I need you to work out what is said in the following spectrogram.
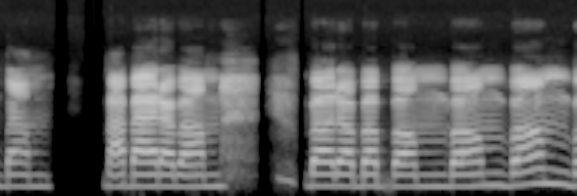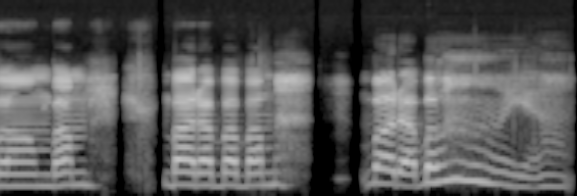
І якщо ти біжиш дуже, ти біжиш як ракета. Ну, вообще правда. Так. Бам. Ба-барабам. Барабабам бам бам бам бам. Барабабам. Барабая.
